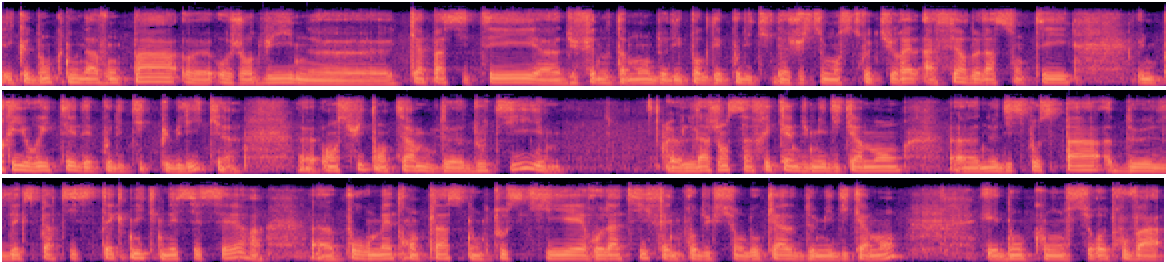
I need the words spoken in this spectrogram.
et que donc nous n'avons pas euh, aujourd'hui une capacité, euh, du fait notamment de l'époque des politiques d'ajustement structurel, à faire de la santé une priorité des politiques publiques. Ensuite, en termes d'outils, euh, l'Agence africaine du médicament euh, ne dispose pas de l'expertise technique nécessaire euh, pour mettre en place donc tout ce qui est relatif à une production locale de médicaments. Et donc on se retrouve à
